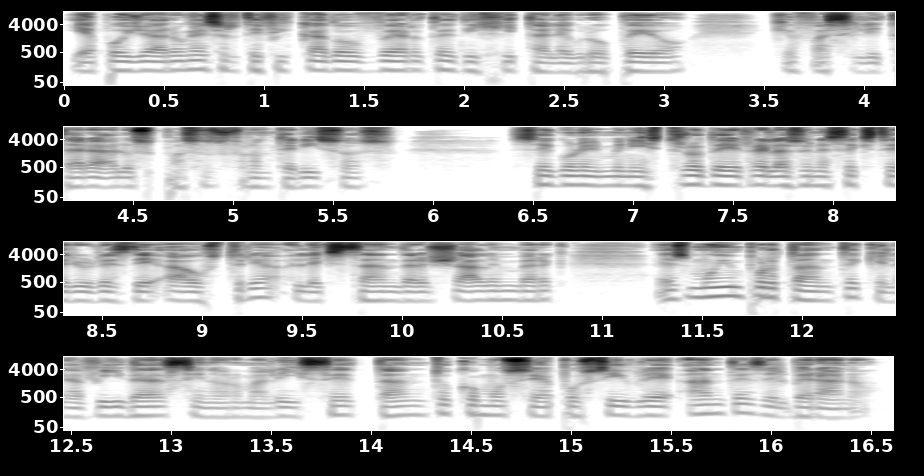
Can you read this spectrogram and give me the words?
y apoyaron el certificado verde digital europeo que facilitará los pasos fronterizos. Según el ministro de Relaciones Exteriores de Austria, Alexander Schallenberg, es muy importante que la vida se normalice tanto como sea posible antes del verano.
